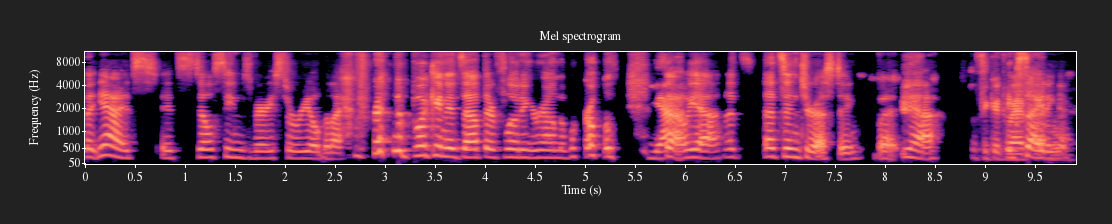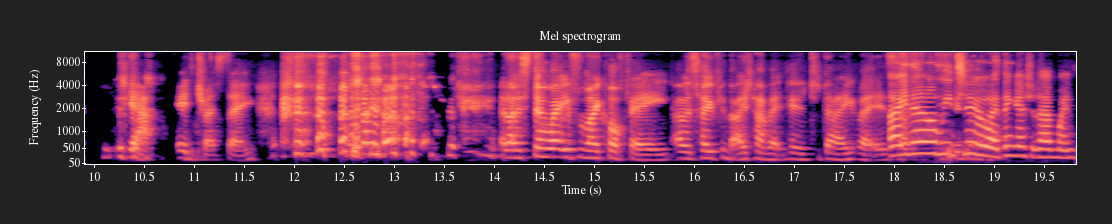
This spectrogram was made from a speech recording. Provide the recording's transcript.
But yeah, it's it still seems very surreal that I have written a book and it's out there floating around the world. Yeah. So yeah, that's that's interesting. But yeah. That's a good way. Exciting. yeah, interesting. and I'm still waiting for my coffee. I was hoping that I'd have it here today, but I know, me too. I think I should have mine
